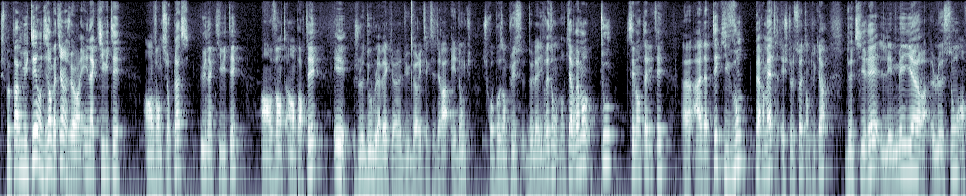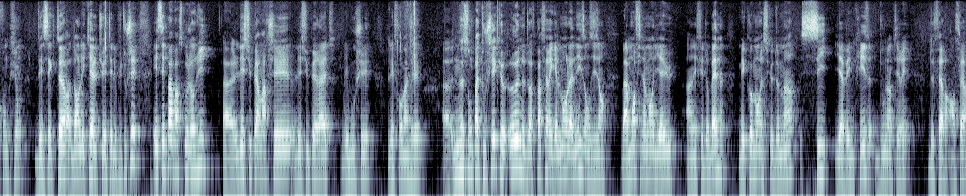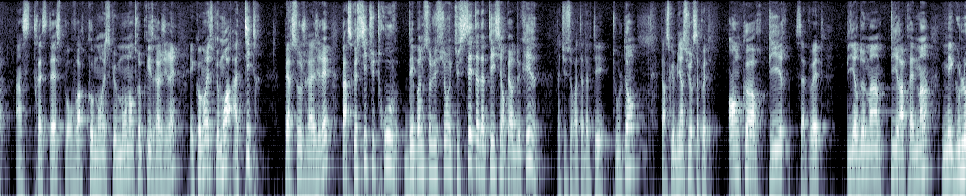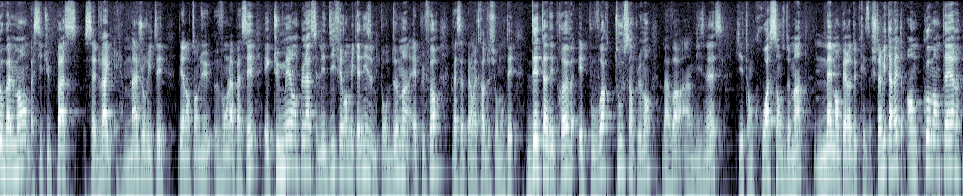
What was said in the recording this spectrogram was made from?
je ne peux pas muter en disant bah, tiens je vais avoir une activité en vente sur place, une activité en vente à emporter et je le double avec euh, du Uber etc. Et donc, je propose en plus de la livraison. Donc, il y a vraiment toutes ces mentalités euh, à adapter qui vont permettre, et je te le souhaite en tout cas, de tirer les meilleures leçons en fonction des secteurs dans lesquels tu étais les plus touchés. Et ce n'est pas parce qu'aujourd'hui, euh, les supermarchés, les supérettes, les bouchers, les fromagers ne sont pas touchés que eux ne doivent pas faire également l'analyse en se disant bah, « moi finalement il y a eu un effet d'aubaine, mais comment est-ce que demain, s'il y avait une crise, d'où l'intérêt de faire, en faire un stress test pour voir comment est-ce que mon entreprise réagirait et comment est-ce que moi, à titre perso, je réagirais. Parce que si tu trouves des bonnes solutions et que tu sais t'adapter ici en période de crise, bah, tu sauras t'adapter tout le temps. Parce que bien sûr, ça peut être encore pire, ça peut être pire demain, pire après-demain. Mais globalement, bah, si tu passes cette vague, et la majorité bien entendu, vont la passer et que tu mets en place les différents mécanismes pour demain être plus fort, bah, ça te permettra de surmonter des tas d'épreuves et de pouvoir tout simplement bah, avoir un business qui est en croissance demain, même en période de crise. Je t'invite à mettre en commentaire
